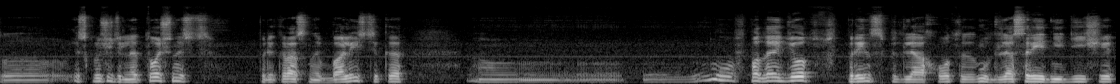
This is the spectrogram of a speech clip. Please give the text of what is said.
Э, исключительная точность прекрасная баллистика. Ну, подойдет, в принципе, для охоты, ну, для средней дичи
